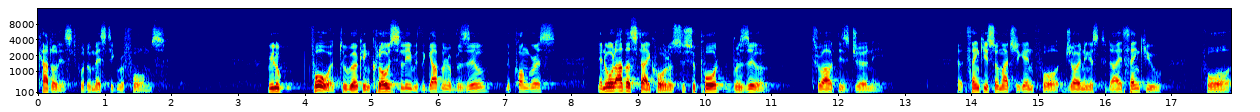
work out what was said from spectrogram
catalyst for domestic reforms. We look forward to working closely with the government of Brazil, the Congress, and all other stakeholders to support Brazil throughout this journey. Uh, thank you so much again for joining us today. Thank you for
